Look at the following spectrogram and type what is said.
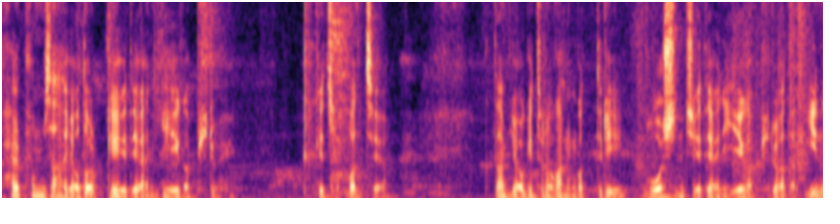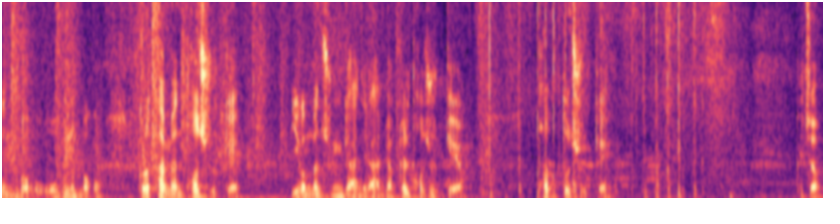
팔품사 8개에 대한 이해가 필요해. 그게 첫 번째야. 그 다음 여기 들어가는 것들이 무엇인지에 대한 이해가 필요하다. 이는 뭐고 오브는 뭐고 그렇다면 더 줄게. 이것만 주는 게 아니라 몇 개를 더 줄게요. 벗도 줄게. 그죠?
